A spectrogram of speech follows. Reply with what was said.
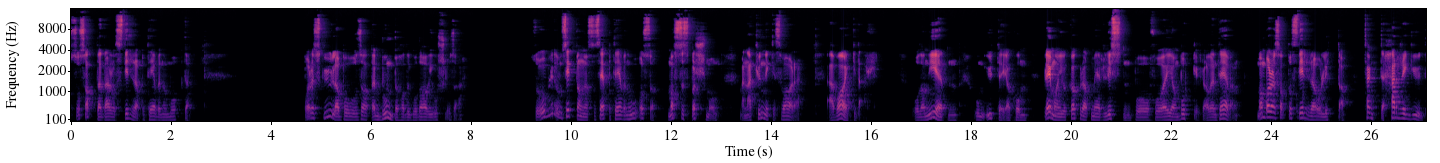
så satt jeg der og stirra på TV-en og måpte. Bare skula på henne og sa at en bombe hadde gått av i Oslo, sa jeg. Så ble hun sittende og se på TV-en, hun også. Masse spørsmål, men jeg kunne ikke svare. Jeg var ikke der. Og da nyheten om Utøya kom, ble man jo ikke akkurat mer lysten på å få øynene bort fra den TV-en. Man bare satt og stirra og lytta. Tenkte herregud,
